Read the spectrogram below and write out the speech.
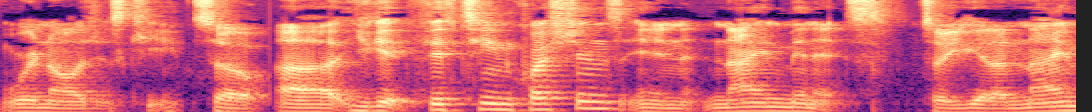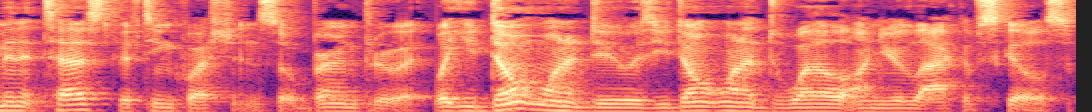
Word knowledge is key. So uh, you get 15 questions in nine minutes. So you get a nine minute test, 15 questions. So burn through it. What you don't want to do is you don't want to dwell on your lack of skills.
